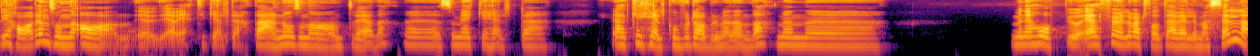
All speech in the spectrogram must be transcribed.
vi har en sånn annen Jeg, jeg vet ikke helt, jeg. Det er noe sånn annet ved det uh, som jeg ikke helt uh, Jeg er ikke helt komfortabel med det ennå, men men jeg håper jo Jeg føler i hvert fall at jeg er veldig meg selv, da.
